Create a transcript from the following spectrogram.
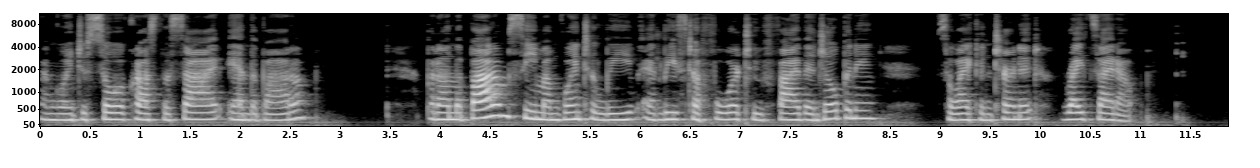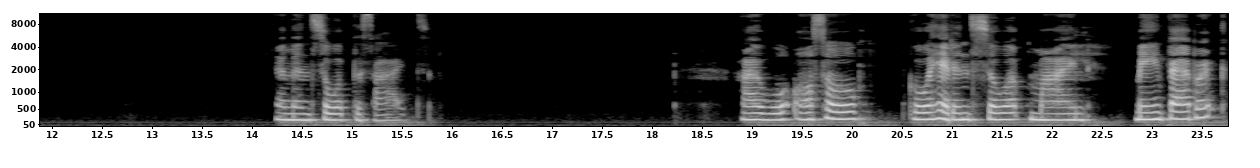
I'm going to sew across the side and the bottom. But on the bottom seam, I'm going to leave at least a four to five inch opening so I can turn it right side out. And then sew up the sides. I will also go ahead and sew up my main fabric,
